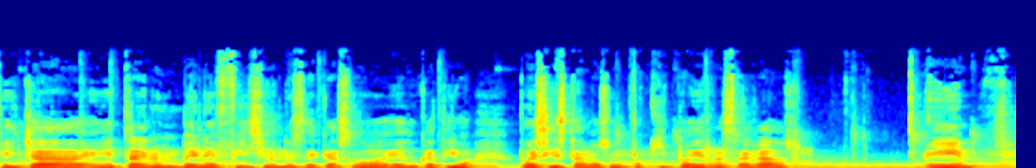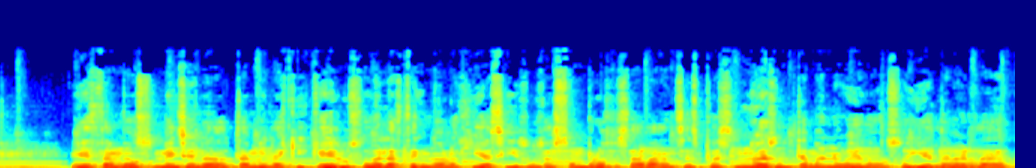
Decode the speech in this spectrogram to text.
que ya eh, traen un beneficio, en este caso educativo, pues sí estamos un poquito ahí rezagados. Eh, Estamos mencionando también aquí que el uso de las tecnologías y sus asombrosos avances, pues no es un tema novedoso y es la verdad.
